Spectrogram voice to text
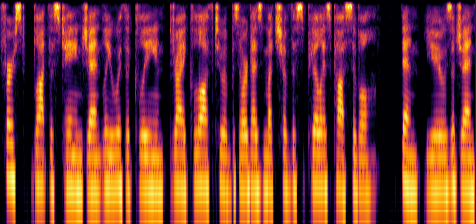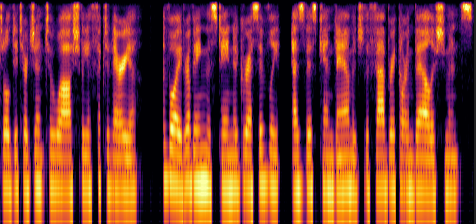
First, blot the stain gently with a clean, dry cloth to absorb as much of the spill as possible. Then, use a gentle detergent to wash the affected area. Avoid rubbing the stain aggressively, as this can damage the fabric or embellishments.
